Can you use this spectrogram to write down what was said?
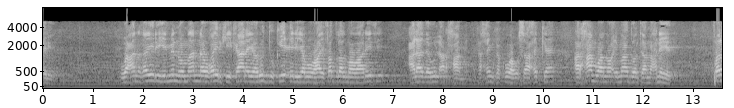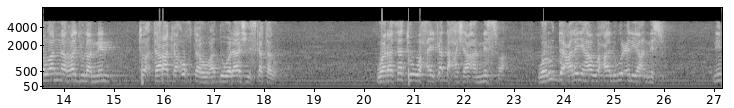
celiyo wa can gayrihi minhum anahu gayrkii kaana yaruddu kii celiya buu ahay fadla almawaariihi calaa dawi larxaami raximka kuwa u saaxibka arxaam waa noo imaan doontaa macnaheedu. Falow ana rajula nin taraka ukhtahu hadduu walaashiis ka tago. Warahathu waxay ka dhaxashaa annisfa. Warudda calayha waxaa lagu celiyaa annisf nin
